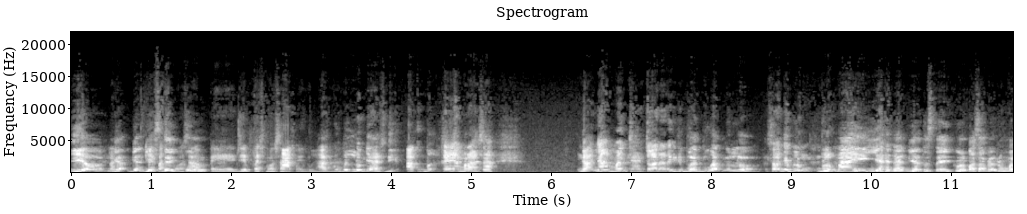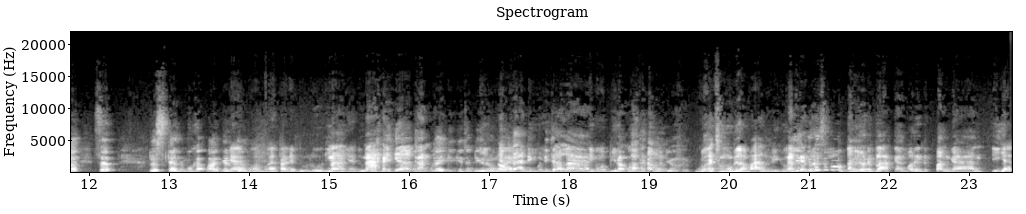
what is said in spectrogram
iya nah Nggak, nggak, dia dia pas stay mau cool. sampai dia pas mau aku, sampai rumah. aku belum ya di, aku kayak merasa nggak nyaman cancok anak-anak dibuat-buat gitu loh soalnya belum belum naik Iya, nah dia tuh stay cool pas sampai rumah, set. Terus kan buka pagar Enggak, tuh. bukan bukan pakai dulu nah giginya dulu. nah iya kan Kayak gigi tuh di Di- rumah. oh enggak di, di jalan Di mobil kamu nggak tahu Gua kan cuma mobil sama lu, kan Iya, kan semobil. tapi gua di belakang gua di depan kan Iya,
